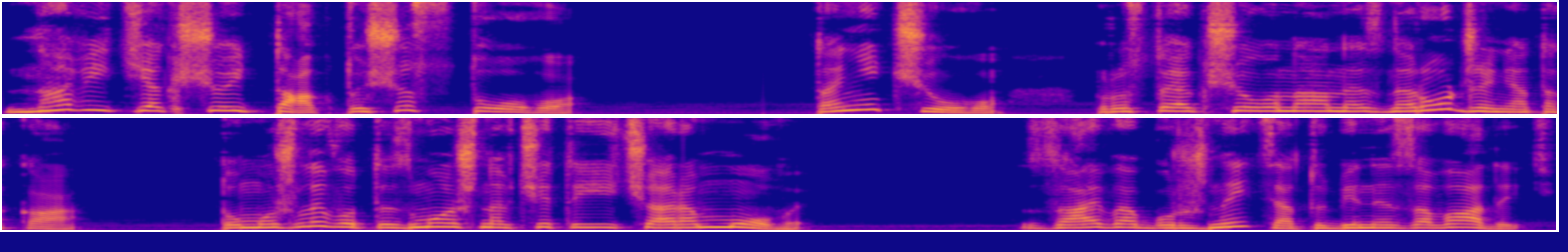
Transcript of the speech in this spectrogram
Навіть якщо й так, то що з того? Та нічого, просто якщо вона не з народження така, то, можливо, ти зможеш навчити її чарам мови. Зайва боржниця тобі не завадить,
